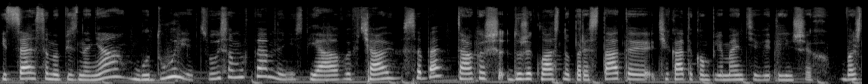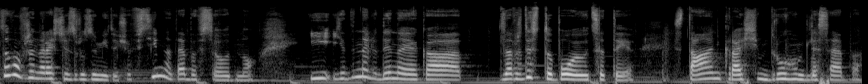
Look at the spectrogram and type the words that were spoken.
І це самопізнання будує свою самовпевненість. Я вивчаю себе. Також дуже класно перестати чекати компліментів від інших. Важливо вже нарешті зрозуміти, що всім на тебе все одно. І єдина людина, яка завжди з тобою, це ти. Стань кращим другом для себе.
